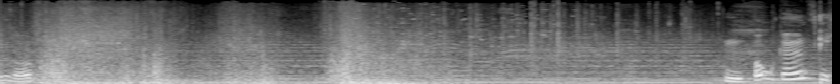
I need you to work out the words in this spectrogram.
Que louco. Empolgante.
